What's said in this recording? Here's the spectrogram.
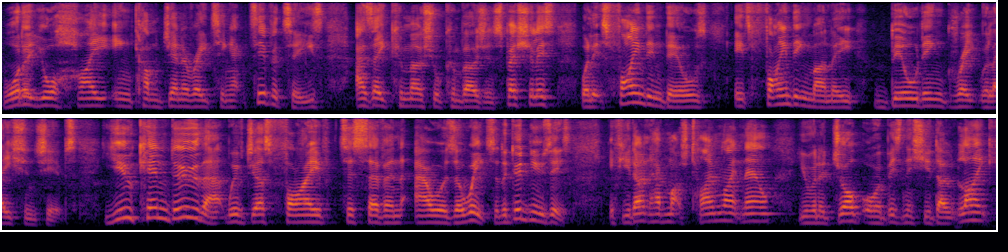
what are your high income generating activities as a commercial conversion specialist? Well, it's finding deals, it's finding money, building great relationships. You can do that with just five to seven hours a week. So the good news is, if you don't have much time right now, you're in a job or a business you don't like,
